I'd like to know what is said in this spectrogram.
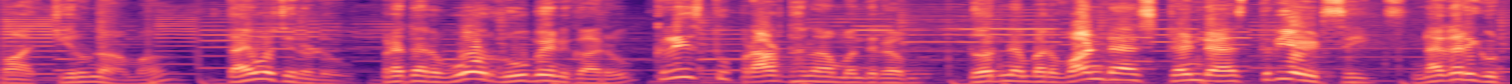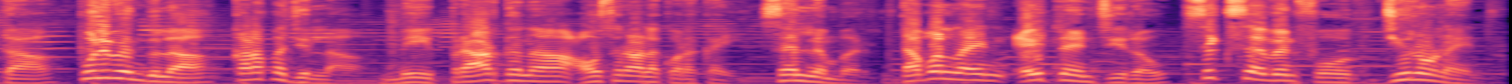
మా చిరునామా దైవజనులు బ్రదర్ ఓ రూబేన్ గారు క్రీస్తు ప్రార్థనా మందిరం door number one dash ten dash three eight six Nagarigutta Pulivendula Kadapa జిల్లా. మీ ప్రార్థన అవసరాల కొరకై cell number double nine eight nine zero six seven four zero nine.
